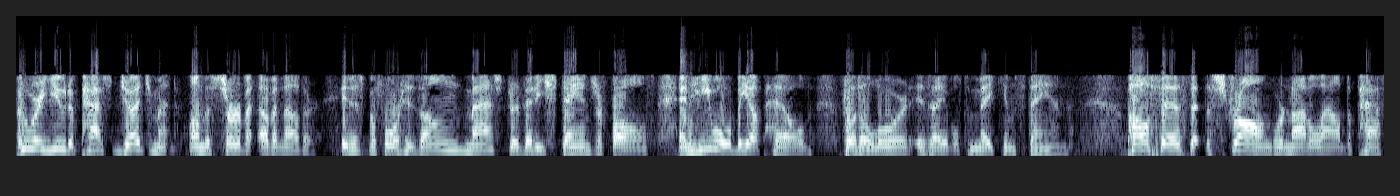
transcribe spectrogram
Who are you to pass judgment on the servant of another? It is before his own master that he stands or falls, and he will be upheld, for the Lord is able to make him stand. Paul says that the strong were not allowed to pass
